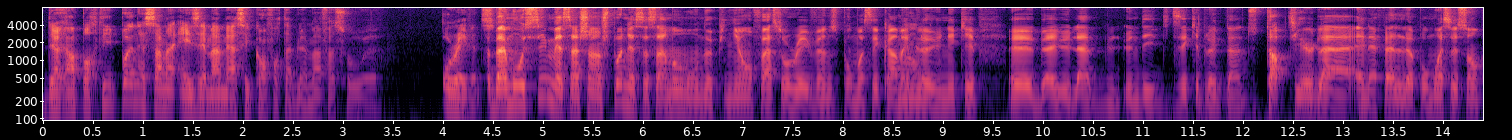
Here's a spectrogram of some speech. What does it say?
de remporter, pas nécessairement aisément, mais assez confortablement face aux, euh, Ravens. Ben moi aussi, mais ça change pas nécessairement mon opinion face aux Ravens. Pour moi, c'est quand même là, une équipe, euh, ben, une des, équipes dans, du top tier de la NFL. Pour moi, ce sont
